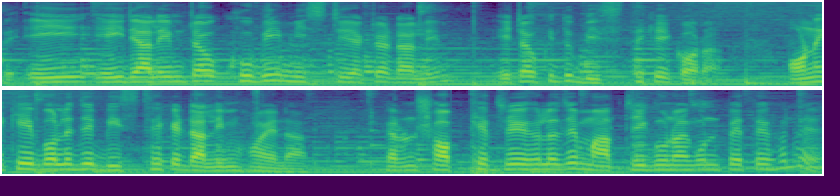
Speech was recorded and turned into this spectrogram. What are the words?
তো এই এই ডালিমটাও খুবই মিষ্টি একটা ডালিম। এটাও কিন্তু বীজ থেকেই করা। অনেকেই বলে যে বীজ থেকে ডালিম হয় না। কারণ সব ক্ষেত্রেই হলো যে মাতৃ গুণাগুণ পেতে হলে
